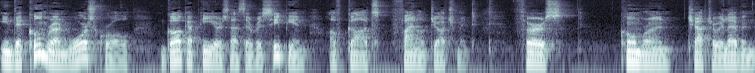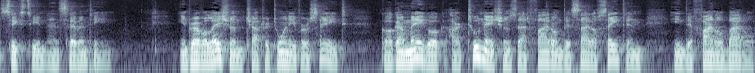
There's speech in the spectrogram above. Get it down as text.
In the Qumran War Scroll, Gog appears as the recipient of God's final judgment. First Qumran chapter 11, 16, and 17. In Revelation chapter 20, verse 8, Gog and Magog are two nations that fight on the side of Satan in the final battle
